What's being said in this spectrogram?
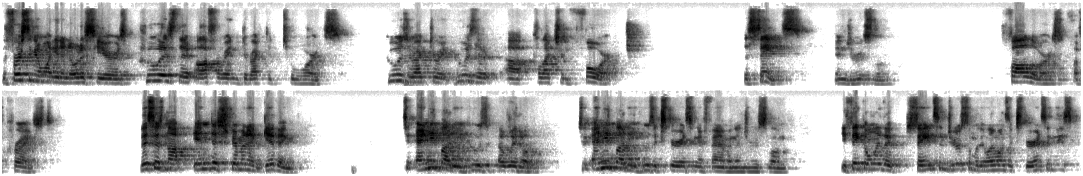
The first thing I want you to notice here is who is the offering directed towards? Who is directory? Who is the uh, collection for? The saints in Jerusalem, followers of Christ. This is not indiscriminate giving to anybody who's a widow, to anybody who's experiencing a famine in Jerusalem. You think only the saints in Jerusalem were the only ones experiencing these,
